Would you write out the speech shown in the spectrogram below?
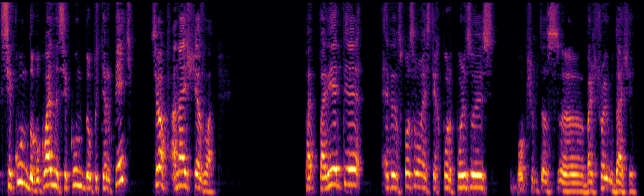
секунду, буквально секунду потерпеть, все, она исчезла. Поверьте, этим способом я с тех пор пользуюсь, в общем-то, с э, большой удачей.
